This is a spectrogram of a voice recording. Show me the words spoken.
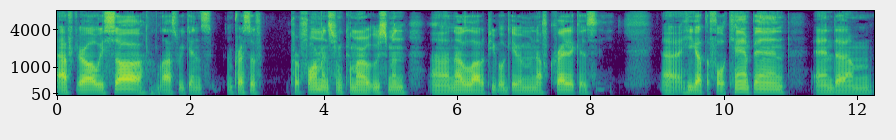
After all we saw last weekend's impressive performance from Kamaru Usman, uh, not a lot of people gave him enough credit because uh, he got the full camp in, and um,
